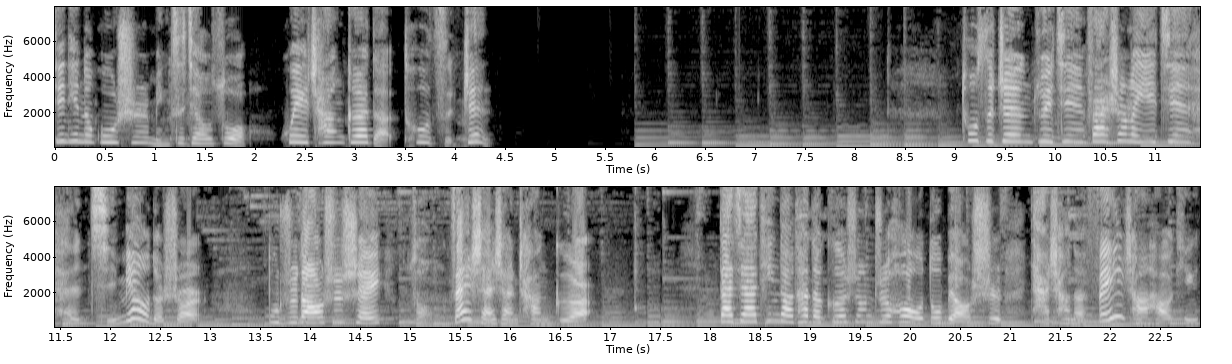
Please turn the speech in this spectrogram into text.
今天的故事名字叫做《会唱歌的兔子镇》。兔子镇最近发生了一件很奇妙的事儿，不知道是谁总在山上唱歌。大家听到他的歌声之后，都表示他唱的非常好听，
